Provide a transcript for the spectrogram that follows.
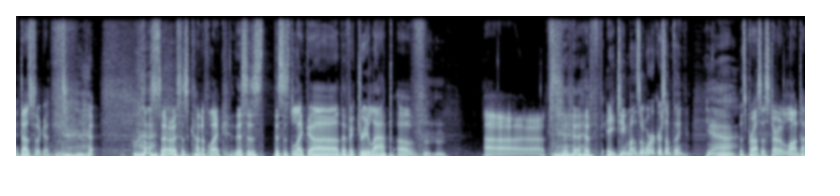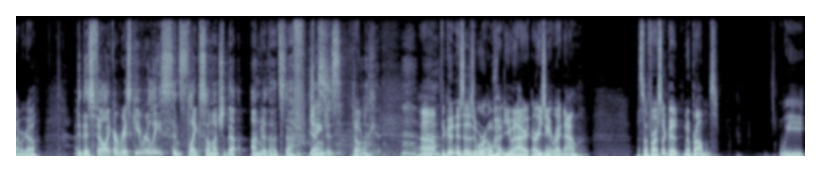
It does feel good. so this is kind of like this is this is like uh, the victory lap of uh, 18 months of work or something. Yeah. This process started a long time ago. Did this feel like a risky release since like so much of the under the hood stuff Yes, changes? Totally. Um, The good news is we're, you and I are using it right now. So far, so good. No problems. We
